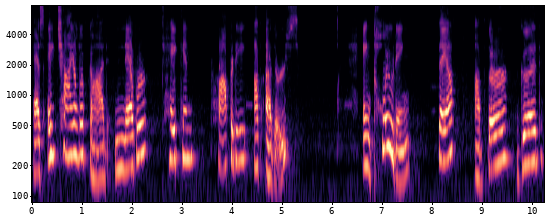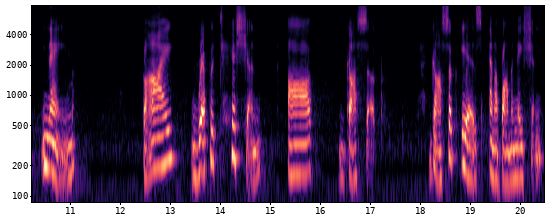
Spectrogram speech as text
as a child of God, never taken property of others, including theft of their good name by repetition of gossip. Gossip is an abomination.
